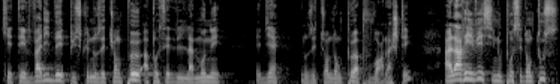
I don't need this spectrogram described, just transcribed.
qui était validée puisque nous étions peu à posséder de la monnaie, eh bien, nous étions donc peu à pouvoir l'acheter. À l'arrivée, si nous possédons tous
